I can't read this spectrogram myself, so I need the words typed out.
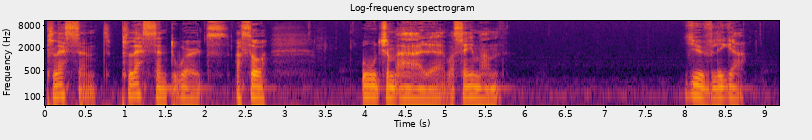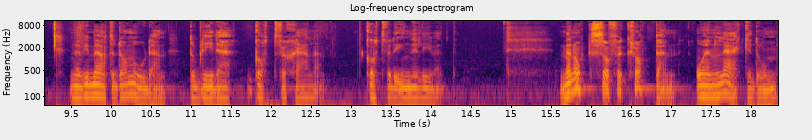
pleasant. Pleasant words. Alltså ord som är, eh, vad säger man? Ljuvliga. När vi möter de orden, då blir det gott för själen gott för det inre livet. Men också för kroppen och en läkedom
